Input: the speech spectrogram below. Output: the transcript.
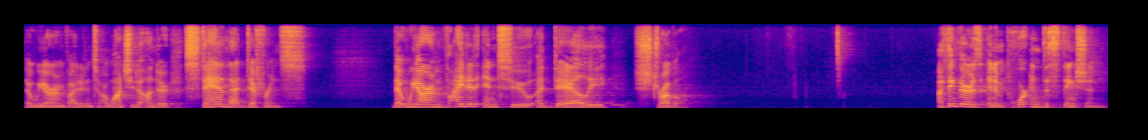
that we are invited into. I want you to understand that difference that we are invited into a daily struggle. I think there is an important distinction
